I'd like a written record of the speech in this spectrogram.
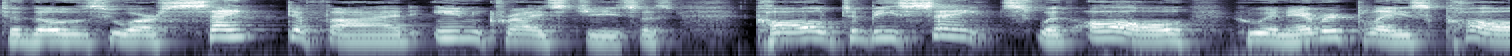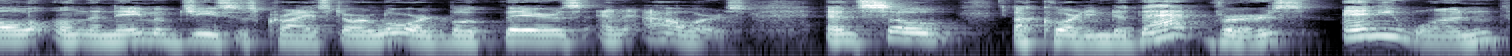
to those who are sanctified in Christ Jesus, called to be saints, with all who in every place call on the name of Jesus Christ our Lord, both theirs and ours. And so, according to that verse, anyone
